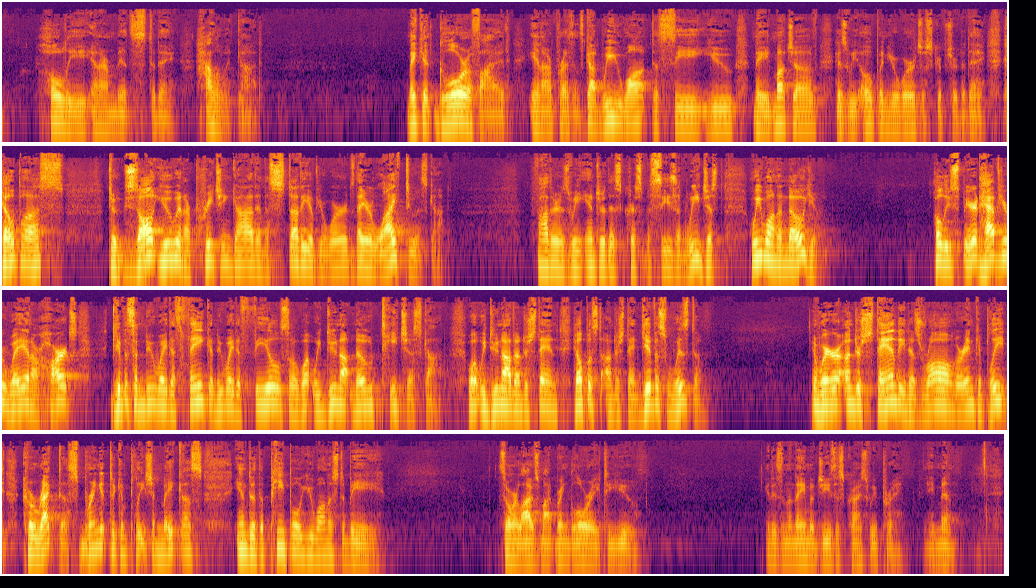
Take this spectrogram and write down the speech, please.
holy in our midst today. Hallow it, God. Make it glorified in our presence. God, we want to see you made much of as we open your words of Scripture today. Help us to exalt you in our preaching, God, in the study of your words. They are life to us, God. Father, as we enter this Christmas season, we just, we want to know you. Holy Spirit, have your way in our hearts. Give us a new way to think, a new way to feel. So, what we do not know, teach us, God. What we do not understand, help us to understand. Give us wisdom. And where our understanding is wrong or incomplete, correct us, bring it to completion, make us into the people you want us to be, so our lives might bring glory to you. It is in the name of Jesus Christ we pray. Amen.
